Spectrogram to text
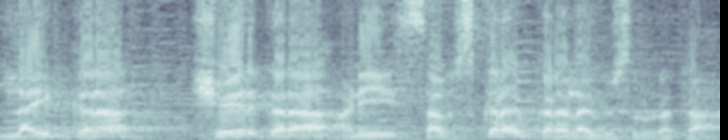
लाईक करा शेअर करा आणि सबस्क्राईब करायला विसरू नका.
